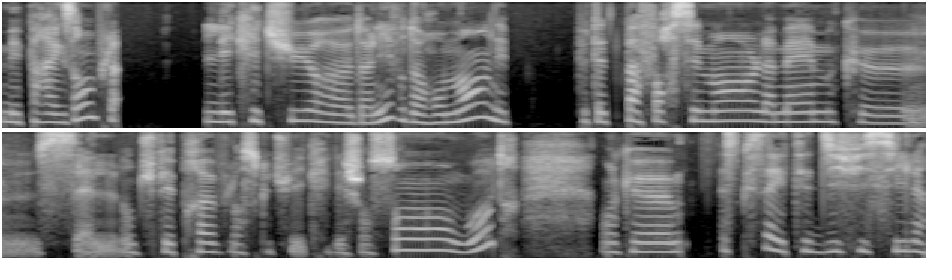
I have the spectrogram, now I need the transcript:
Mais par exemple, l'écriture d'un livre, d'un roman n'est peut-être pas forcément la même que celle dont tu fais preuve lorsque tu écris des chansons ou autres. Donc, euh, est-ce que ça a été difficile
